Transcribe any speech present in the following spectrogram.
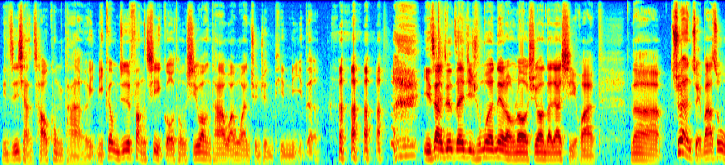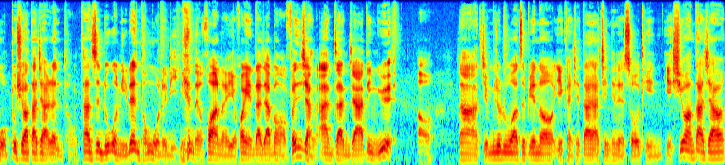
你只是想操控他而已，你根本就是放弃沟通，希望他完完全全听你的。以上就是这一集全部的内容喽，希望大家喜欢。那虽然嘴巴说我不需要大家认同，但是如果你认同我的理念的话呢，也欢迎大家帮我分享、按赞加订阅。好，那节目就录到这边喽，也感谢大家今天的收听，也希望大家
